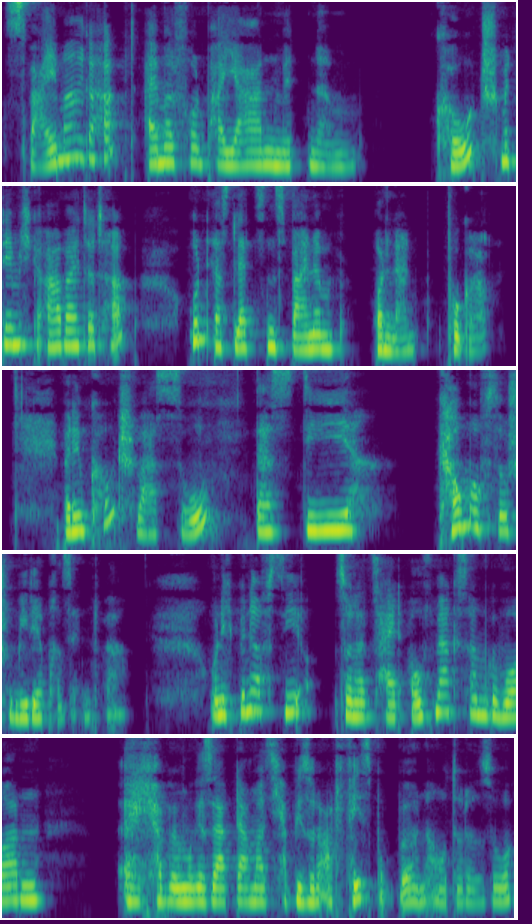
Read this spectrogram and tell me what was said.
zweimal gehabt, einmal vor ein paar Jahren mit einem Coach, mit dem ich gearbeitet habe und erst letztens bei einem Online-Programm. Bei dem Coach war es so, dass die kaum auf Social Media präsent war. Und ich bin auf sie zu einer Zeit aufmerksam geworden. Ich habe immer gesagt damals, ich habe wie so eine Art Facebook-Burnout oder so.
